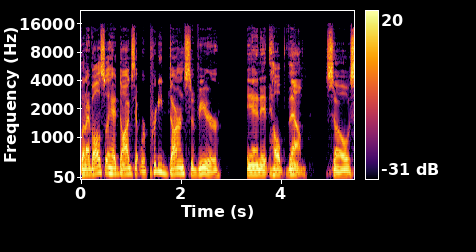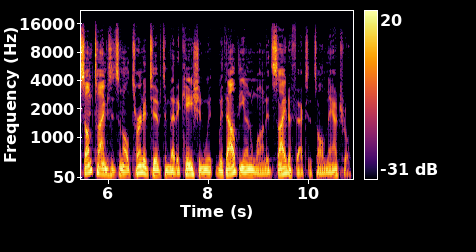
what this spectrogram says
But I've also had dogs that were pretty darn severe and it helped them. So sometimes it's an alternative to medication with, without the unwanted side effects. It's all natural.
